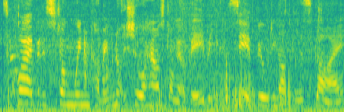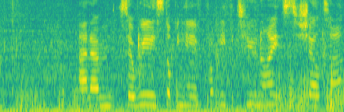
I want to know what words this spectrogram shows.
It's quite a bit of strong wind coming. We're not sure how strong it'll be, but you can see it building up in the sky. And um, so we're stopping here probably for two nights to shelter,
